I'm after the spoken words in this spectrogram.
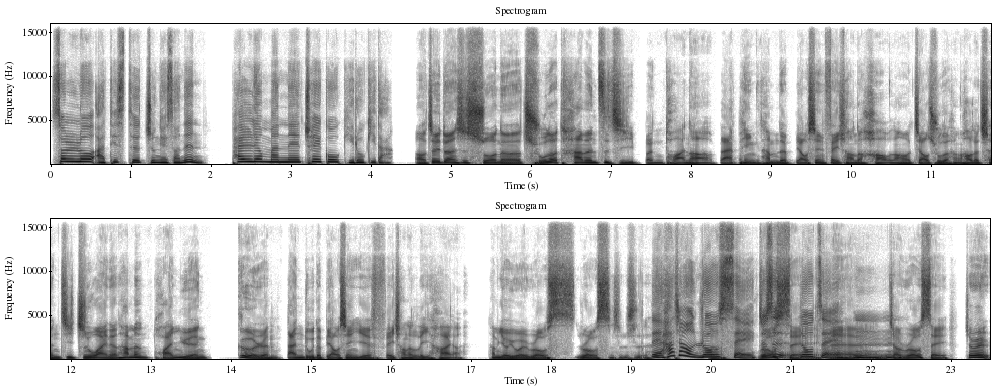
솔로 아티스트 중에서는 8년 만에 최고 기록이다. 哦，这一段是说呢，除了他们自己本团啊，Blackpink 他们的表现非常的好，然后交出了很好的成绩之外呢，他们团员个人单独的表现也非常的厉害啊。 他们有一位 Rose Rose 是不是？对，他叫 Rose，就是 Rose，嗯，叫 Rose。这位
